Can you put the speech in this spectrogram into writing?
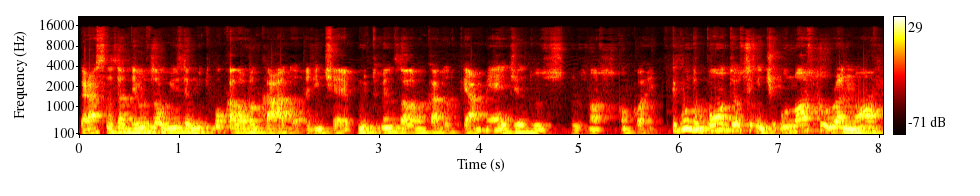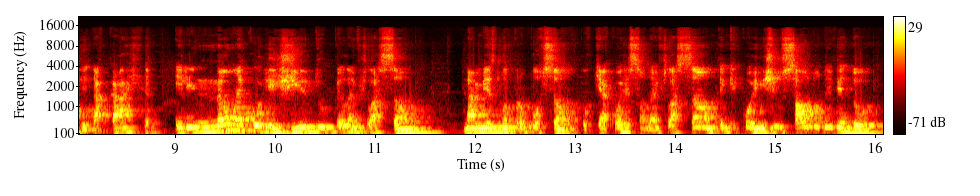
Graças a Deus, a Wiz é muito pouco alavancada, a gente é muito menos alavancada do que a média dos, dos nossos concorrentes. Segundo ponto é o seguinte, o nosso runoff da caixa, ele não é corrigido pela inflação na mesma proporção, porque a correção da inflação tem que corrigir o saldo devedor.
